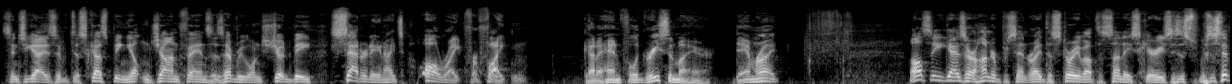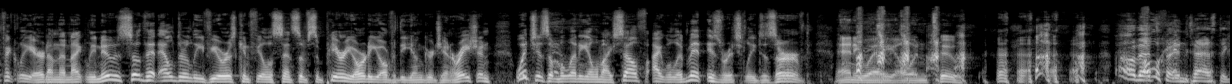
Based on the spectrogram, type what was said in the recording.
Since you guys have discussed being Elton John fans, as everyone should be, Saturday night's all right for fighting. Got a handful of grease in my hair. Damn right. Also, you guys are 100% right. The story about the Sunday Scaries is specifically aired on the nightly news so that elderly viewers can feel a sense of superiority over the younger generation, which, as a millennial myself, I will admit is richly deserved. Anyway, 0 and 2. Oh, that's oh, fantastic.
